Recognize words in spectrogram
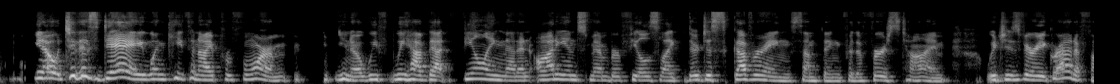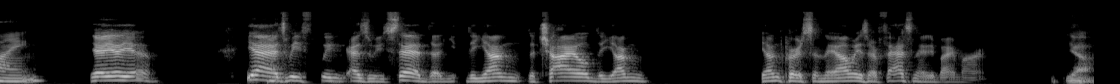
you know, to this day when Keith and I perform, you know, we we have that feeling that an audience member feels like they're discovering something for the first time, which is very gratifying. Yeah, yeah, yeah. Yeah, as we we as we said, the the young the child, the young young person, they always are fascinated by mime. Yeah.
